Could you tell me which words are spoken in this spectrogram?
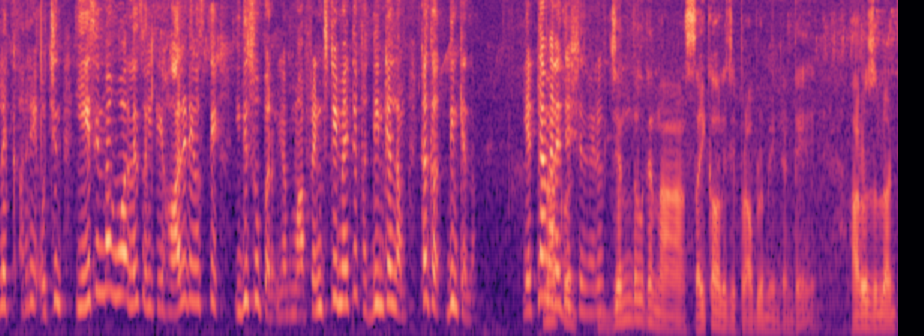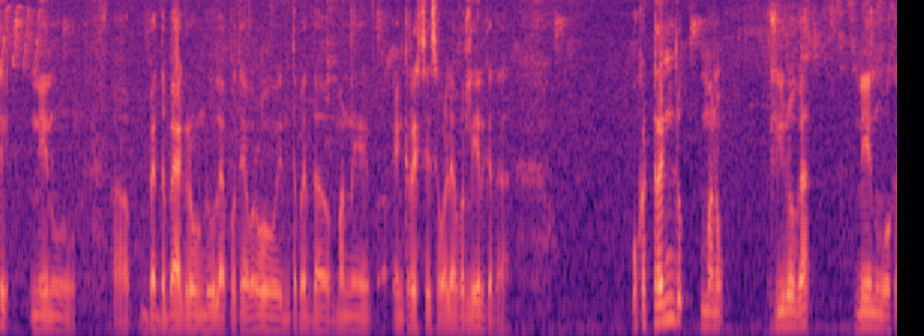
లైక్ అరే వచ్చింది. ఏ సినిమాకి పోవాలి అసలుకి? హాలిడే వస్తే ఇది సూపర్ ఇక మా ఫ్రెండ్స్ టీం అయితే "ఫ- దీనికి వెళ్దాం కాక దీనికి వెళ్దాం ఎట్లా మేనేజ్ చేసేది మీరు? జనరల్గా నా సైకాలజీ ప్రాబ్లం ఏంటంటే ఆ రోజుల్లో అంటే నేను పెద్ద బ్యాక్గ్రౌండ్ లేకపోతే ఎవరో ఇంత పెద్ద మనని ఎంకరేజ్ చేసేవాళ్ళు ఎవరు లేరు కదా. ఒక ట్రెండ్ మనం హీరోగా నేను ఒక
